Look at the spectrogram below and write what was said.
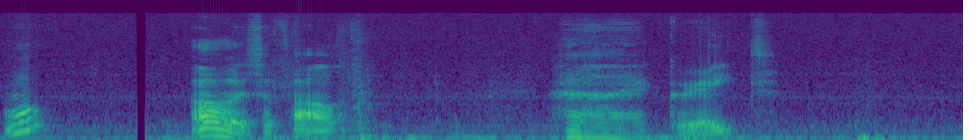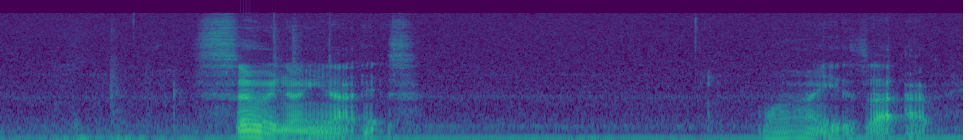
What? Oh, it's a foul. Great. So annoying that is. Why is that happening?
